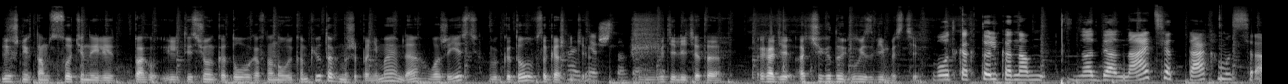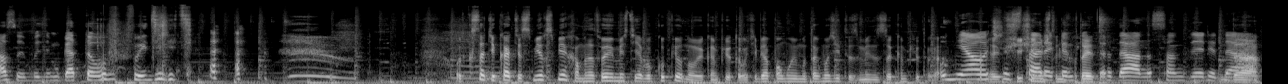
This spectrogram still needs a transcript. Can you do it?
лишних там сотен или пару или тысячонка долларов на новый компьютер, мы же понимаем, да? У вас же есть? Вы готовы в загашнике Конечно, да. выделить это ради очередной уязвимости? Вот как только нам надонатят, так мы сразу и будем готовы выделить. Вот, кстати, Катя, смех смехом, на твоем месте я бы купил новый компьютер. У тебя, по-моему, тормозит из-за компьютера. У меня очень ощущение, старый компьютер, хватает- да, на самом деле, да. Да.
